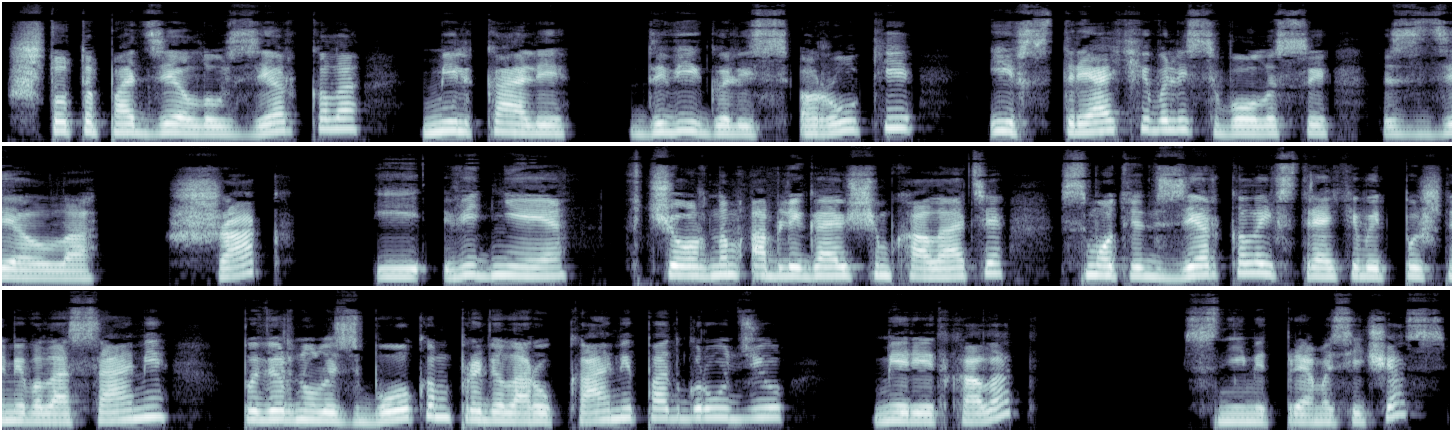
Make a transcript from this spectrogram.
что-то поделала у зеркала, мелькали двигались руки и встряхивались волосы, сделала шаг и, виднее, в черном облегающем халате, смотрит в зеркало и встряхивает пышными волосами, повернулась боком, провела руками под грудью, меряет халат, снимет прямо сейчас.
